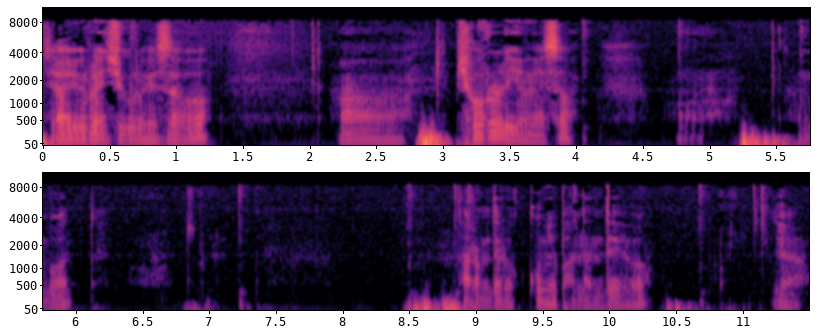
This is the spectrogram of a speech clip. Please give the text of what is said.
자, 이런 식으로 해서 어, 표를 이용해서 어, 한번 나름대로 꾸며봤는데요. 자,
